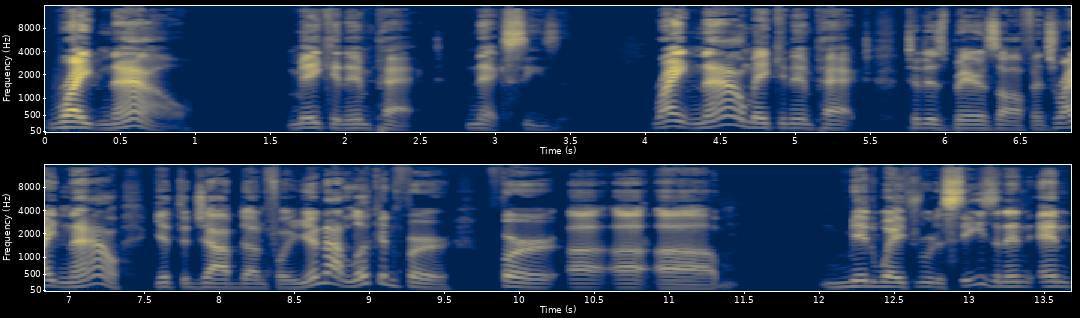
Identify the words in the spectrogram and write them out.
right now make an impact next season. Right now, make an impact to this Bears offense. Right now, get the job done for you. You're not looking for for uh, uh, um, midway through the season, and and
